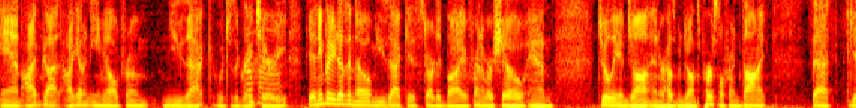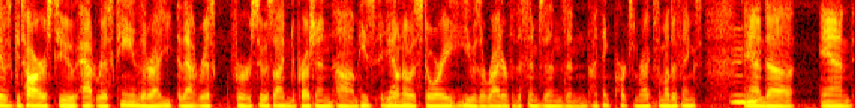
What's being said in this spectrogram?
and I've got I got an email from Muzak, which is a great Uh-huh. charity. If anybody doesn't know, Muzak is started by a friend of our show and Julie and John and her husband John's personal friend Donick, that gives guitars to at-risk teens that are at, at risk for suicide and depression. Um, he's if you don't know his story, he was a writer for The Simpsons and I think Parks and Rec, some other things, Mm-hmm. and uh, and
